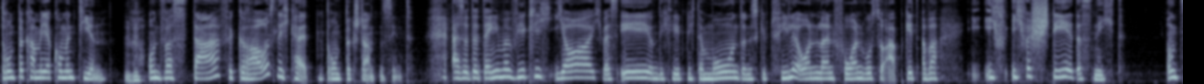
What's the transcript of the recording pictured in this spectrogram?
drunter kann man ja kommentieren. Und was da für Grauslichkeiten drunter gestanden sind. Also da denke ich mir wirklich, ja, ich weiß eh und ich lebe nicht am Mond und es gibt viele Online-Foren, wo es so abgeht, aber ich, ich verstehe das nicht. Und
